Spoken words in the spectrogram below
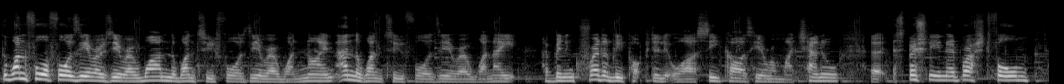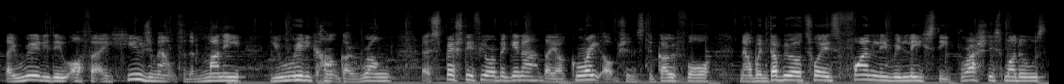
The 144001, the 124019 and the 124018 have been incredibly popular little RC cars here on my channel, uh, especially in their brushed form. They really do offer a huge amount for the money. You really can't go wrong, especially if you're a beginner. They are great options to go for. Now, when WL Toys finally released the brushless models,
